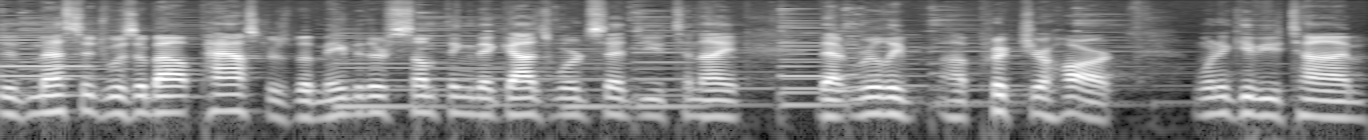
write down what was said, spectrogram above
the message was about pastors, but maybe there's something that God's word said to you tonight that really uh, pricked your heart. I want to give you time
